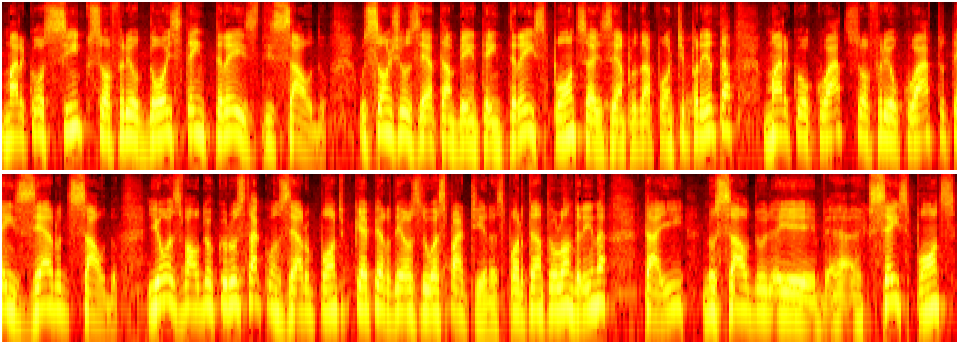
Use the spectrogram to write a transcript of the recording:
marcou cinco, sofreu dois, tem três de saldo. O São José também tem três pontos, a exemplo da Ponte Preta, marcou quatro, sofreu quatro, tem zero de saldo. E Oswaldo Cruz está com zero pontos porque perdeu as duas partidas. Portanto, o Londrina está aí no saldo de eh, seis pontos,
